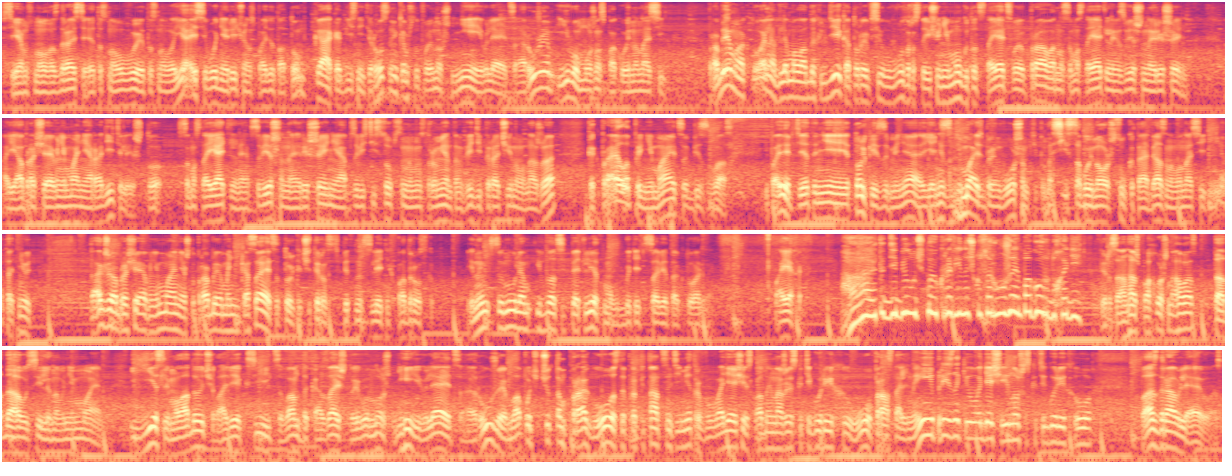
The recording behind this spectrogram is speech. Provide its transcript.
Всем снова здрасте, это снова вы, это снова я, и сегодня речь у нас пойдет о том, как объяснить родственникам, что твой нож не является оружием и его можно спокойно носить. Проблема актуальна для молодых людей, которые в силу возраста еще не могут отстоять свое право на самостоятельное взвешенное решение. А я обращаю внимание родителей, что самостоятельное взвешенное решение обзавестись собственным инструментом в виде перочинного ножа, как правило, принимается без вас. И поверьте, это не только из-за меня, я не занимаюсь брейнвошем, типа носи с собой нож, сука, ты обязан его носить. Нет, отнюдь. Также обращаю внимание, что проблема не касается только 14-15-летних подростков. Иным сынулям и в 25 лет могут быть эти советы актуальны. Поехали. А, этот дебил учит мою кровиночку с оружием по городу ходить. Персонаж похож на вас? Тогда усиленно внимаем. Если молодой человек силится вам доказать, что его нож не является оружием, лопочет что-то там про ГОСТы, про 15 сантиметров, выводящие складные ножи из категории ХО, про остальные признаки, выводящие нож из категории ХО, поздравляю вас.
